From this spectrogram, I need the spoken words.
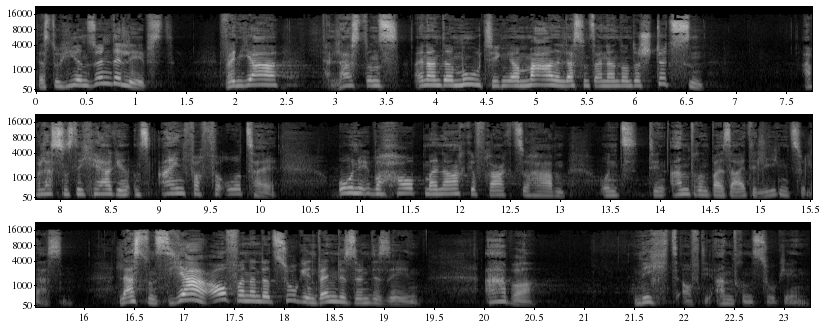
dass du hier in Sünde lebst? Wenn ja, dann lasst uns einander ermutigen, ermahnen, lasst uns einander unterstützen. Aber lasst uns nicht hergehen uns einfach verurteilen, ohne überhaupt mal nachgefragt zu haben und den anderen beiseite liegen zu lassen. Lasst uns ja aufeinander zugehen, wenn wir Sünde sehen, aber nicht auf die anderen zugehen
